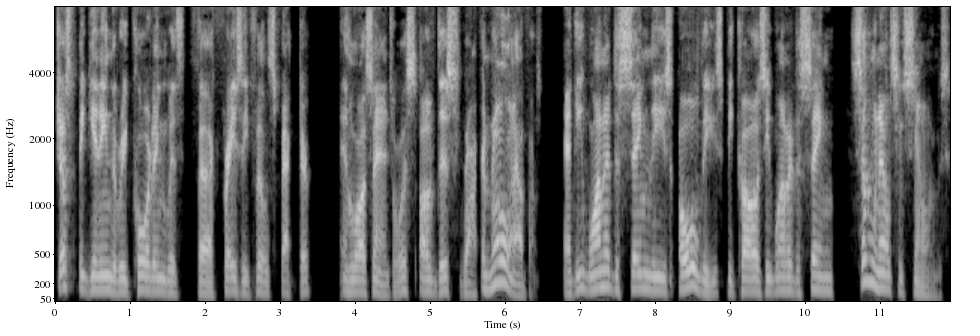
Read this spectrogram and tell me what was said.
just beginning the recording with uh, crazy Phil Spector in Los Angeles of this rock and roll album. And he wanted to sing these oldies because he wanted to sing someone else's songs,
